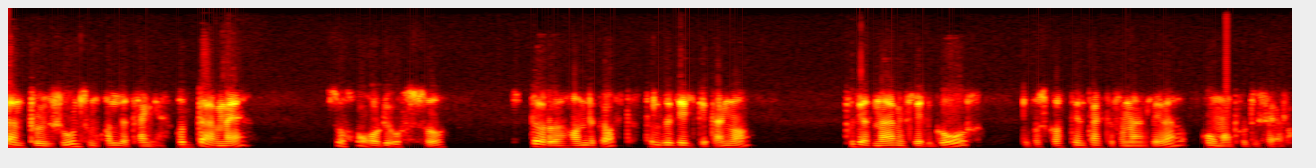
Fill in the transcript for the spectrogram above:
den produksjonen som alle trenger. Og dermed så har du også større handlekraft til å bevilge penger, fordi at næringslivet går, du får skatteinntekter fra næringslivet, og man produserer.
